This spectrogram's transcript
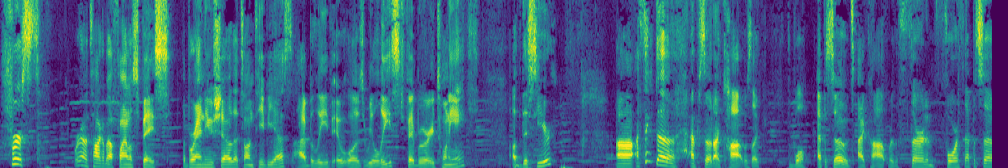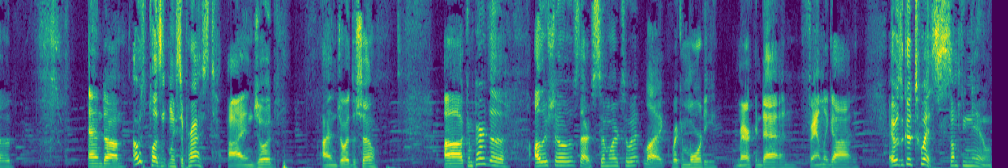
first, we're going to talk about Final Space, a brand new show that's on TBS. I believe it was released February 28th of this year. Uh, I think the episode I caught was like, well, episodes I caught were the third and fourth episode, and um, I was pleasantly surprised. I enjoyed, I enjoyed the show. Uh, compared to other shows that are similar to it, like Rick and Morty, American Dad, Family Guy, it was a good twist, something new.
